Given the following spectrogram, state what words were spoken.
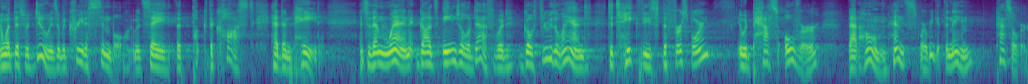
And what this would do is it would create a symbol. It would say the, the cost had been paid. And so then when God's angel of death would go through the land to take these, the firstborn, it would pass over that home, hence where we get the name Passover.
